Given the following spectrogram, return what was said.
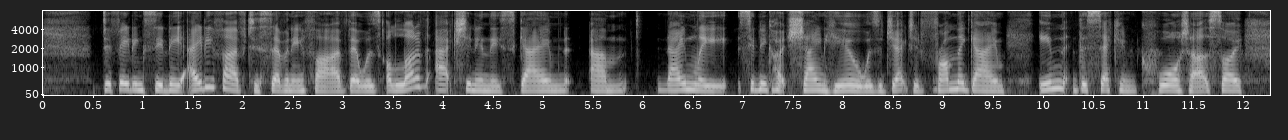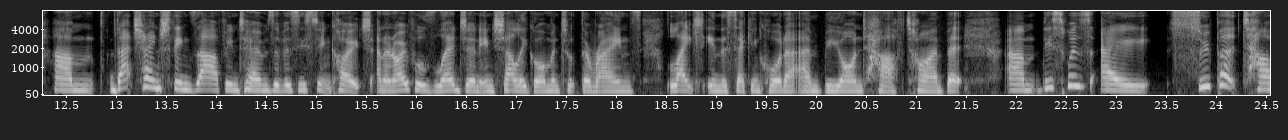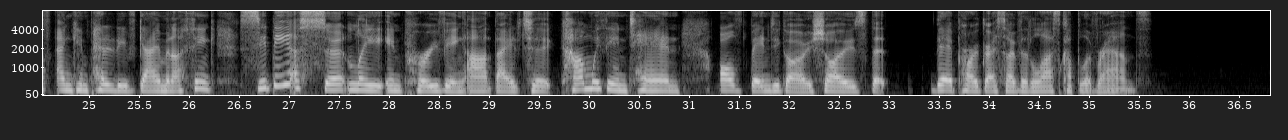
defeating Sydney 85 to 75. There was a lot of action in this game. Um, namely Sydney coach Shane Heal was ejected from the game in the second quarter. So um, that changed things up in terms of assistant coach and an Opals legend in Shelley Gorman took the reins late in the second quarter and beyond half time. But um, this was a super tough and competitive game. And I think Sydney are certainly improving, aren't they? To come within 10 of Bendigo shows that their progress over the last couple of rounds.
